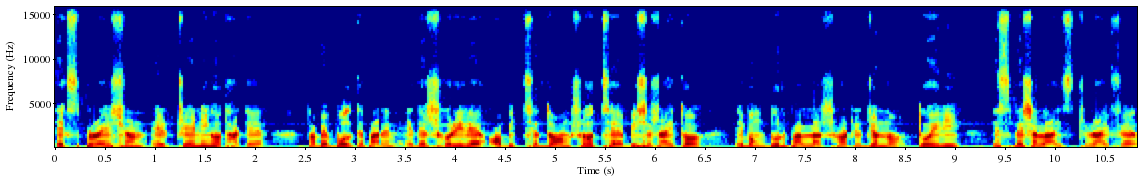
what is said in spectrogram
এক্সপ্লোরেশন এর ট্রেনিংও থাকে। তবে বলতে পারেন এদের শরীরে অবিচ্ছেদ্য অংশ হচ্ছে বিশেষায়িত এবং দূরপাল্লার শটের জন্য তৈরি স্পেশালাইজড রাইফেল।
